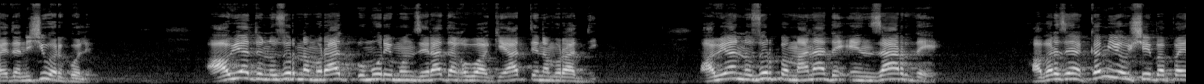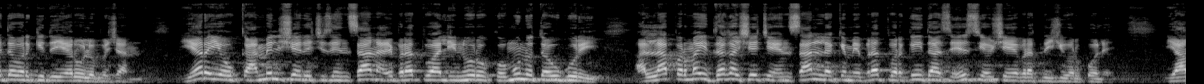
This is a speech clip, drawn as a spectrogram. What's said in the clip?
پیدا نشي ورکول او یا د نظر نه مراد امور منذره د واقعات نه مراد دي او یا نظر په معنا د انذار دی خبر زه کم یو شی به پیدا ورکی د يرولو پشان ير یو کامل شی چې انسان عبرت والی نور قومونو ته وګوري الله پرمای دغه شی چې انسان لکه عبرت ورکی دا هیڅ یو شی عبرت نشي ورکوله یا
